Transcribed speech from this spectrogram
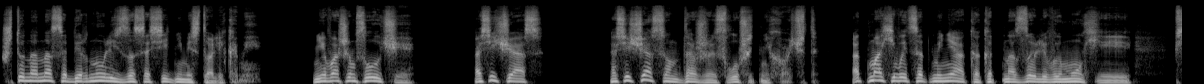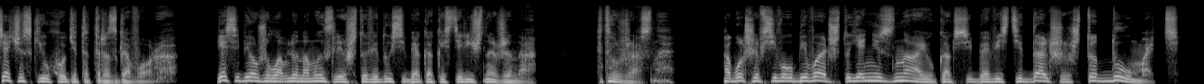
что на нас обернулись за соседними столиками. «Не в вашем случае. А сейчас?» А сейчас он даже слушать не хочет. Отмахивается от меня, как от назойливой мухи, и всячески уходит от разговора. Я себя уже ловлю на мысли, что веду себя как истеричная жена. Это ужасно. А больше всего убивает, что я не знаю, как себя вести дальше, что думать.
